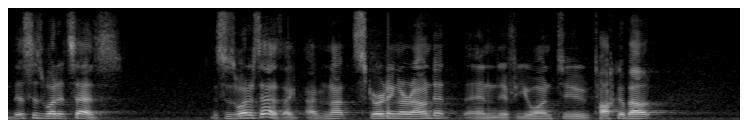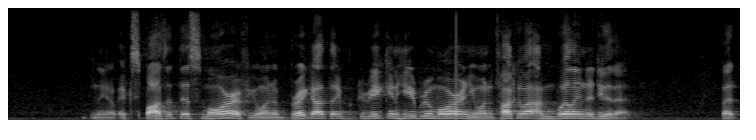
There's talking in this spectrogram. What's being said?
this is what it says. This is what it says. I, am not skirting around it, and if you want to talk about you know, exposit this more, if you want to break out the Greek and Hebrew more and you want to talk about I'm willing to do that. But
